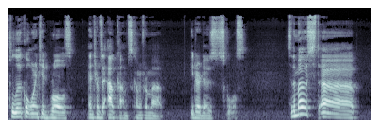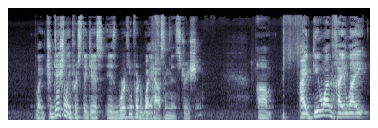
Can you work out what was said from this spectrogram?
political oriented roles in terms of outcomes coming from uh, either of those schools. So the most uh, like traditionally prestigious is working for the White House administration. Um, I do want to highlight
